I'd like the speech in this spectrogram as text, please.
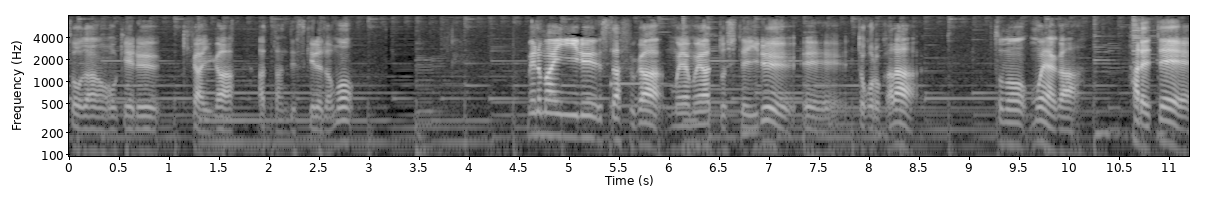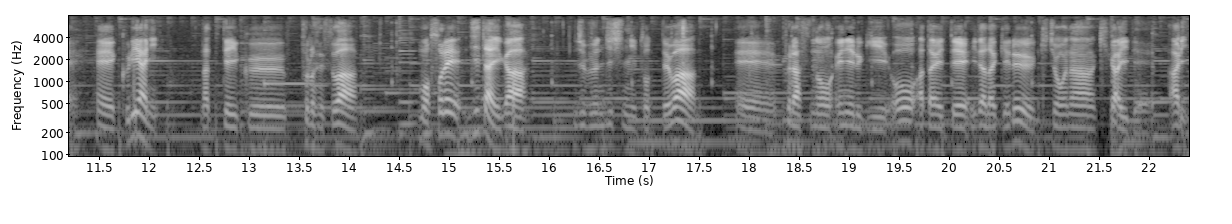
相談を受ける機会があったんですけれども、目の前にいるスタッフがもやもやっとしている、えー、ところから、そのもやが晴れて、えー、クリアになっていくプロセスは、もうそれ自体が自分自身にとっては、えー、プラスのエネルギーを与えていただける貴重な機会であり、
